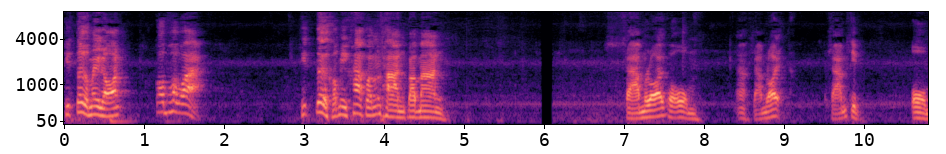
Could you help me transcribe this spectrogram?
ฮิตเตอร์ไม่ร้อน ก็เพราะว่าฮิตเตอร์เขามีค่าความต้านทานประมาณสามร้อยกว่าโอห์มอะสามร้อยสามสิบโอห์ม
